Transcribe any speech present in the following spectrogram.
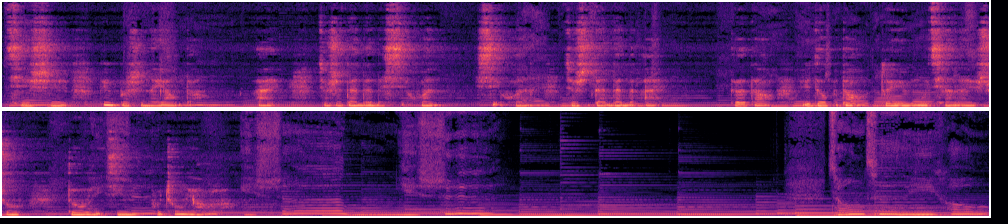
其实并不是那样的，爱就是淡淡的喜欢，喜欢就是淡淡的爱。得到与得不到，对于目前来说都已经不重要了。从此以后。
